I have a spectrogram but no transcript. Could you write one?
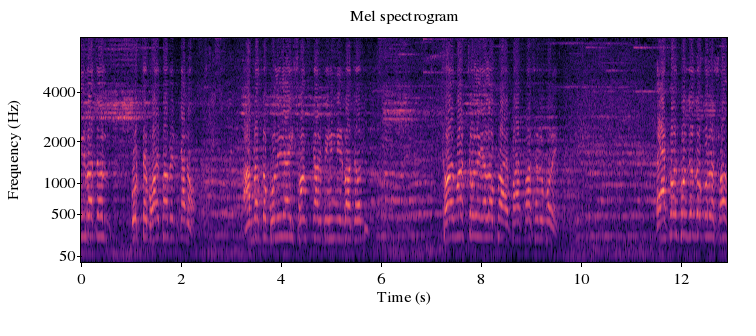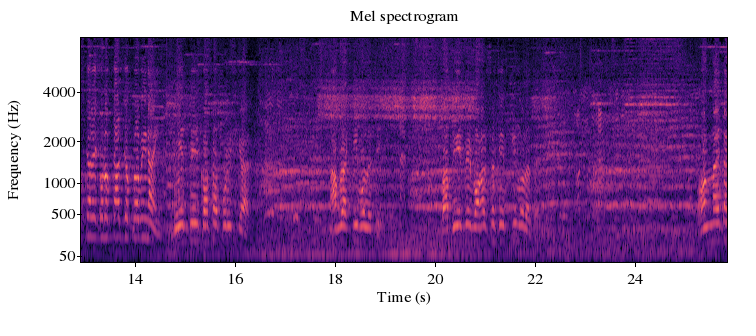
নির্বাচন করতে ভয় পাবেন কেন? আমরা তো বলি নাই সংস্কারবিহীন নির্বাচন। ছয় মাস চলে গেল প্রায়, পাঁচ মাসের উপরে। এখন পর্যন্ত কোনো সংস্কারে কোনো কার্যক্রমই নাই। বিএনপির কথা পরিষ্কার। আমরা কি বলেছি? বা বিএনপির মহাসচিব কি বলেছেন? অন্যায়টা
